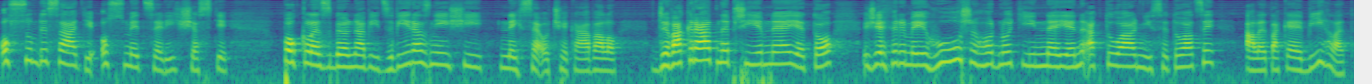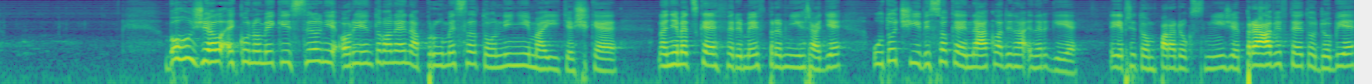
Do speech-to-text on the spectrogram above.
88,6. Pokles byl navíc výraznější, než se očekávalo. Dvakrát nepříjemné je to, že firmy hůř hodnotí nejen aktuální situaci, ale také výhled. Bohužel ekonomiky silně orientované na průmysl to nyní mají těžké. Na německé firmy v první řadě útočí vysoké náklady na energie. Je přitom paradoxní, že právě v této době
